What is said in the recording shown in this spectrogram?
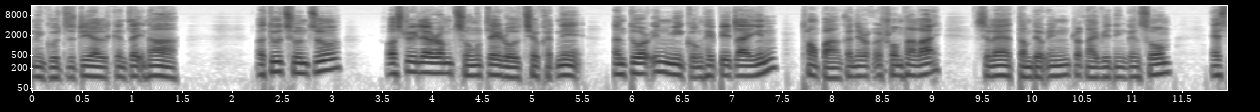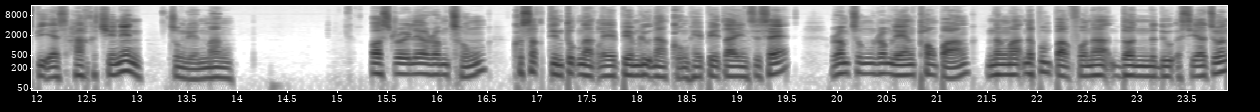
Nin ku tial kan tlai na atu chun chu Australia ram chung tle rol cheu khat ni an in mi kong he pet lai in thongpang kan rak rom na lai sele tam deu in rak ngai veding kan som SBS Hakachin in chung len mang Australia ram chung khusak tin tuk nak le pem lu na kong he pet lai se se se ramchung ramleng thongpang nangma napum pak phona don nadu asia chun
